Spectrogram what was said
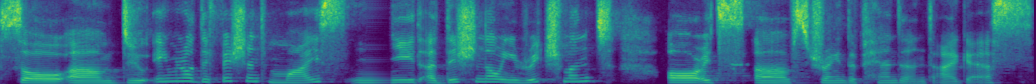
So, um, do immunodeficient mice need additional enrichment, or it's uh, strain dependent? I guess.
